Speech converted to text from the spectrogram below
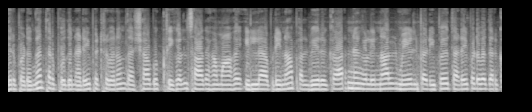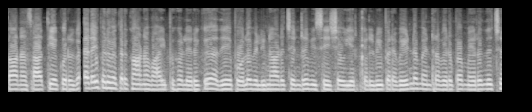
ஏற்படுங்க. தற்போது நடைபெற்று வரும் தசாபுக்திகள் சாதகமாக இல்லை அப்படின்னா பல்வேறு காரணங்களினால் மேல் படிப்பு தடைபடுவதற்கான சாத்தியக்கூறுகள் தடைபடுவதற்கான வாய்ப்புகள் இருக்கு. அதே போல வெளிநாடு சென்று விசேஷ உயர்கல்வி பெற வேண்டும் என்ற விருப்பம் இருந்துச்சு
